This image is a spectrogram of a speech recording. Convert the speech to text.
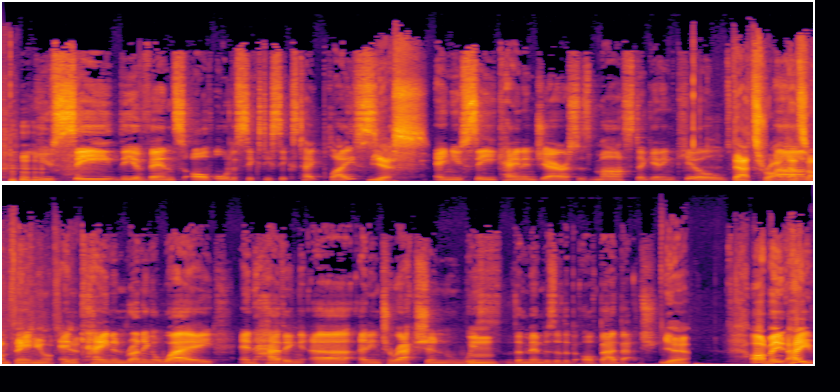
you see the events of Order sixty six take place. Yes. And you see Kanan Jarrus's master getting killed. That's right. That's what Um, I'm thinking and, of. And. Kanan running away and having uh, an interaction with Hmm. the members of the of Bad Batch. Yeah. Oh, I mean, hey,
